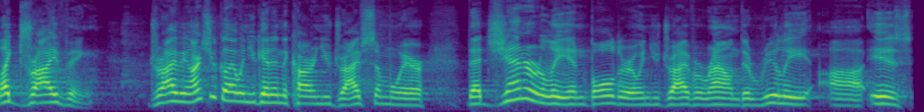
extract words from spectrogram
like driving. Driving, aren't you glad when you get in the car and you drive somewhere that generally in Boulder, when you drive around, there really uh, is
